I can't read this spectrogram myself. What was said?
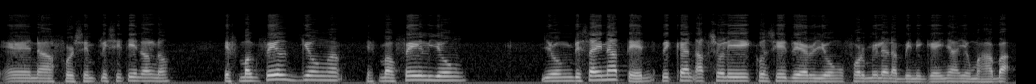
And uh, for simplicity lang, no? If mag-fail yung, uh, if mag-fail yung, yung design natin, we can actually consider yung formula na binigay niya, yung mahaba.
